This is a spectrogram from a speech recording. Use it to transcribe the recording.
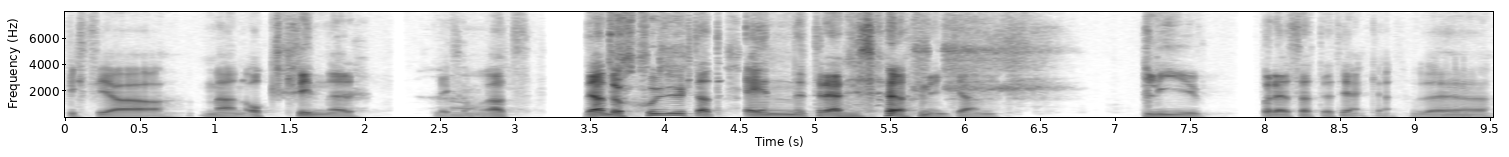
biffiga män och kvinnor. Liksom. Ja. Att det är ändå sjukt att en träningsövning kan bli på det sättet egentligen. Det, mm.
